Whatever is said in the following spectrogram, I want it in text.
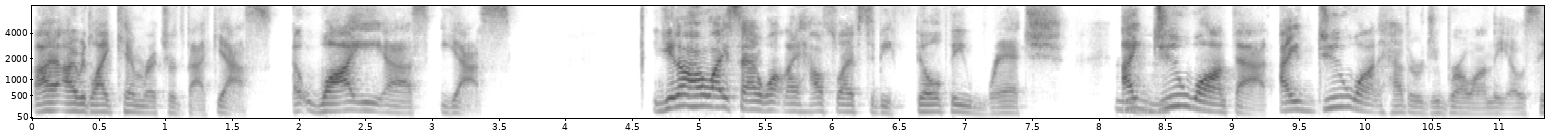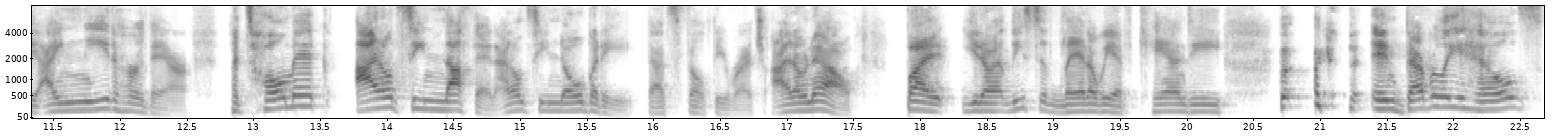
I, I would like Kim Richards back. Yes. Y-E-S. Yes. You know how I say I want my housewives to be filthy rich? Mm-hmm. I do want that. I do want Heather Dubrow on the OC. I need her there. Potomac, I don't see nothing. I don't see nobody that's filthy rich. I don't know. But, you know, at least Atlanta, we have Kandi. In Beverly Hills,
